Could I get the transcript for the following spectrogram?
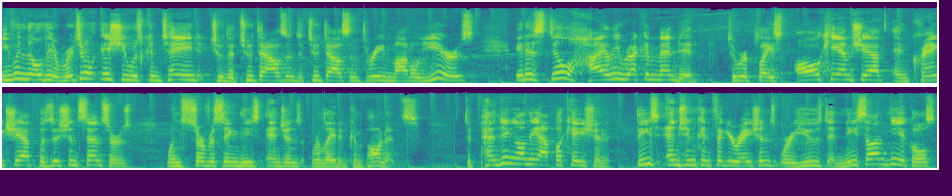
Even though the original issue was contained to the 2000 to 2003 model years, it is still highly recommended to replace all camshaft and crankshaft position sensors when servicing these engines related components. Depending on the application, these engine configurations were used in Nissan vehicles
